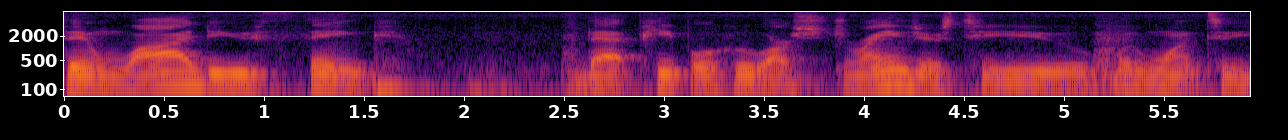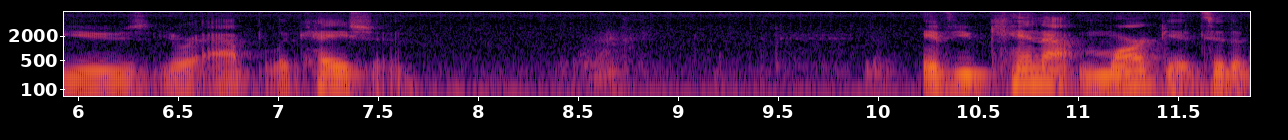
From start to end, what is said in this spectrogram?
then why do you think that people who are strangers to you would want to use your application? If you cannot market to the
